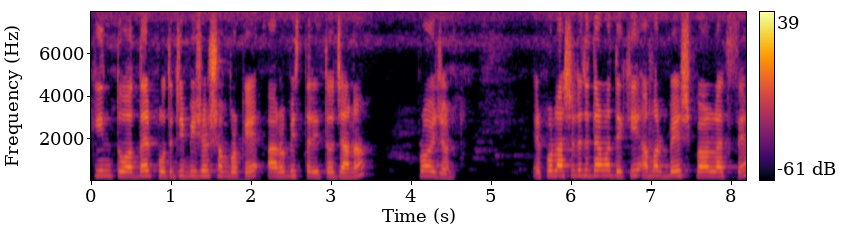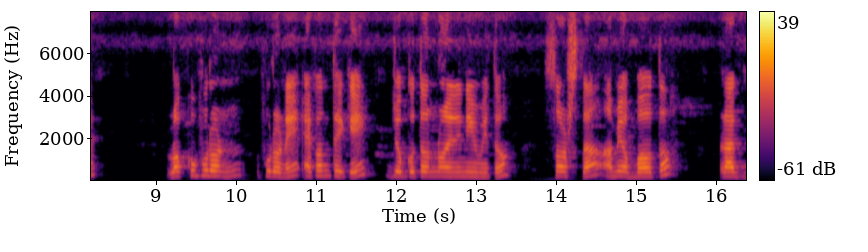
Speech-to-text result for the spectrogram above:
কিন্তু অধ্যায়ের প্রতিটি বিষয় সম্পর্কে আরও বিস্তারিত জানা প্রয়োজন। এরপর লাস্টেটা যদি আমরা দেখি, আমার বেশ ভালো লাগছে। লক্ষ্য পূরণ, পূরণে এখন থেকে যোগ্যতা উন্নয়নে নিয়মিত চর্চা আমি অব্যাহত রাখব।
